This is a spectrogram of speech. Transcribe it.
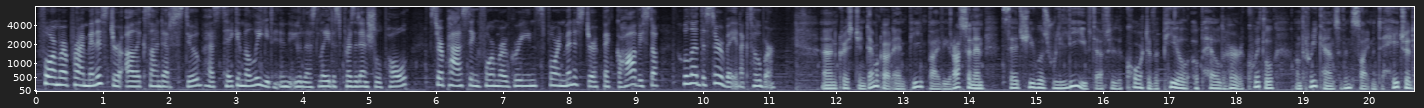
Former Prime Minister Alexander Stubb has taken the lead in Yle's latest presidential poll, surpassing former Greens Foreign Minister Pekka Haavisto, who led the survey in October. And Christian Democrat MP Päivi Räsänen said she was relieved after the Court of Appeal upheld her acquittal on three counts of incitement to hatred.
